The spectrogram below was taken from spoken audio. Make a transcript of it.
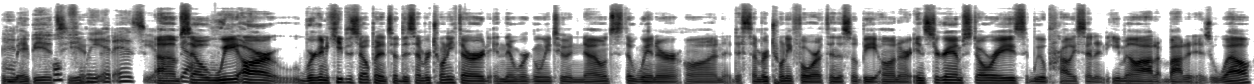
And maybe it's you. hopefully it is you. Um, Yeah. So we are we're going to keep this open until December 23rd, and then we're going to announce the winner on December 24th, and this will be on our Instagram stories. We'll probably send an email out about it as well.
